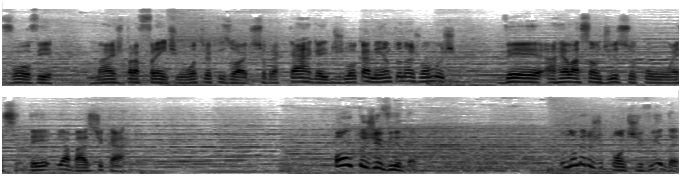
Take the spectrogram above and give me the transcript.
for ver mais para frente em um outro episódio sobre a carga e deslocamento, nós vamos ver a relação disso com o ST e a base de carga. Pontos de vida. O número de pontos de vida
